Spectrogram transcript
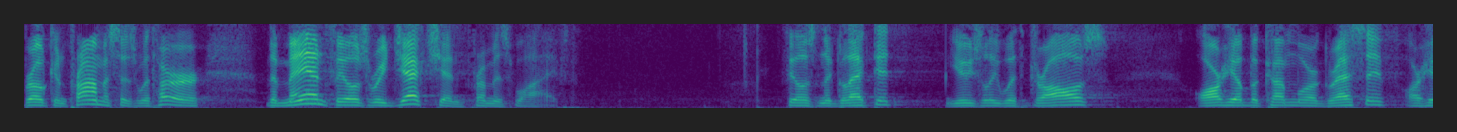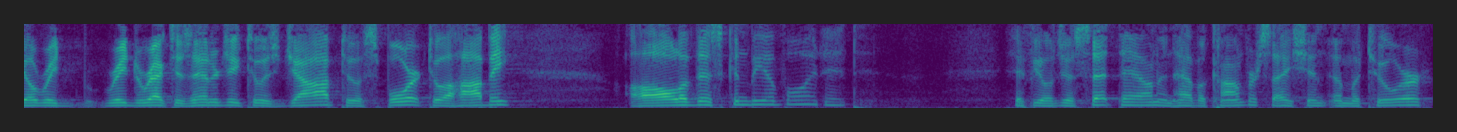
broken promises with her, the man feels rejection from his wife. Feels neglected, usually withdraws, or he'll become more aggressive, or he'll re- redirect his energy to his job, to a sport, to a hobby. All of this can be avoided if you'll just sit down and have a conversation, a mature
